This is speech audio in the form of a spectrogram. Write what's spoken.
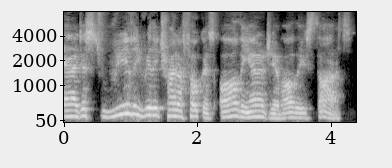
and I just really, really try to focus all the energy of all these thoughts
